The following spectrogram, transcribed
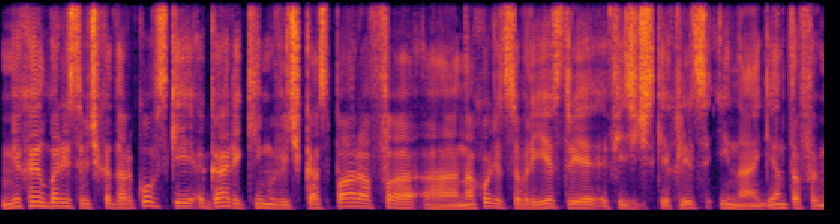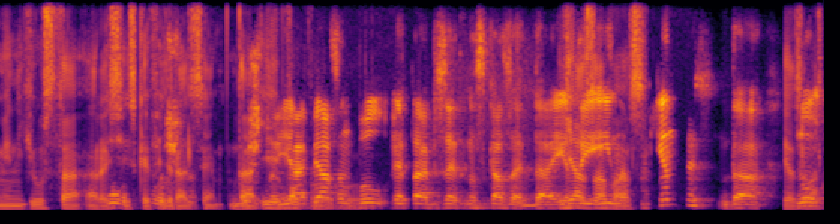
Михаил Борисович Ходорковский, Гарри Кимович Каспаров э, э находятся в реестре физических лиц иноагентов Минюста Российской О, Федерации. Точно, да, точно. И Я в... обязан был это обязательно сказать. Да, Я это за вас. Да. Я за вас.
